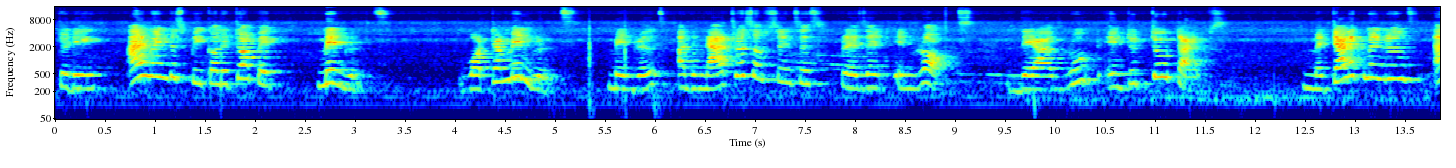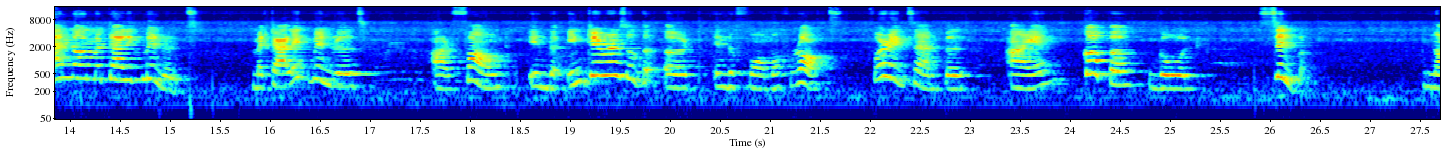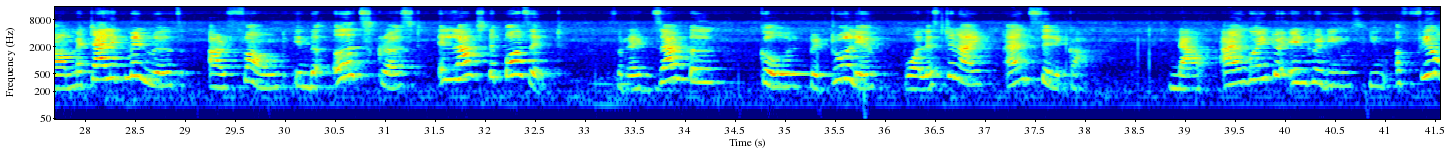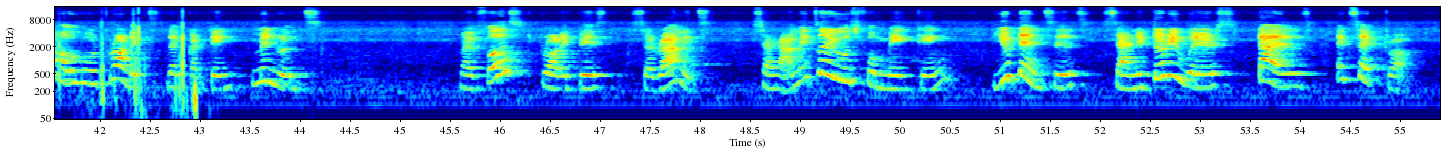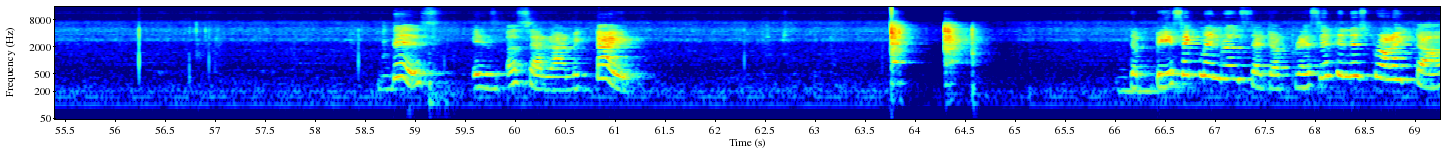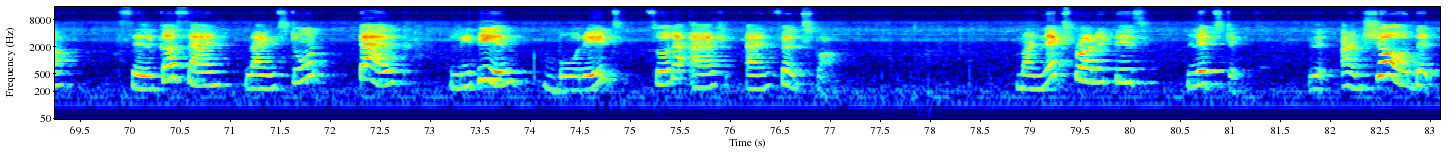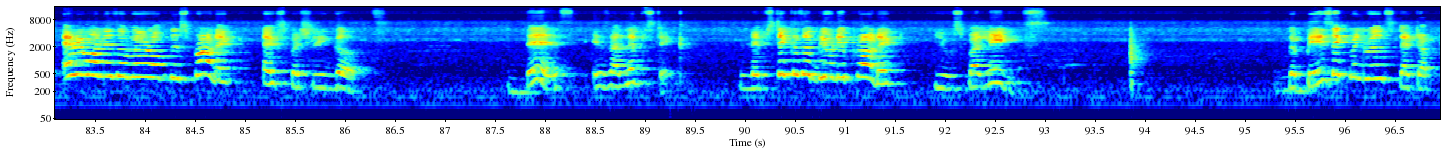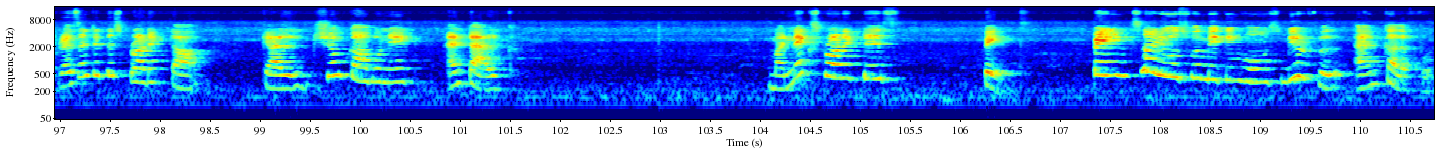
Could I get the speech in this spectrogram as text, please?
Today I am going to speak on the topic minerals. What are minerals? Minerals are the natural substances present in rocks. They are grouped into two types metallic minerals and non metallic minerals. Metallic minerals are found in the interiors of the earth in the form of rocks. For example, iron, copper, gold, silver. Non metallic minerals are found in the Earth's crust in large deposit. For example, coal, petroleum, wollastonite and silica. Now I am going to introduce you a few household products that contain minerals. My first product is ceramics. Ceramics are used for making utensils, sanitary wares, tiles, etc. This is a ceramic tile. The basic minerals that are present in this product are silica sand, limestone, talc, lithium, borates, soda ash and feldspar. My next product is lipstick. I'm sure that everyone is aware of this product, especially girls. This is a lipstick. Lipstick is a beauty product used by ladies. The basic minerals that are present in this product are calcium carbonate and talc. My next product is paint. Paints are used for making homes beautiful and colorful.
